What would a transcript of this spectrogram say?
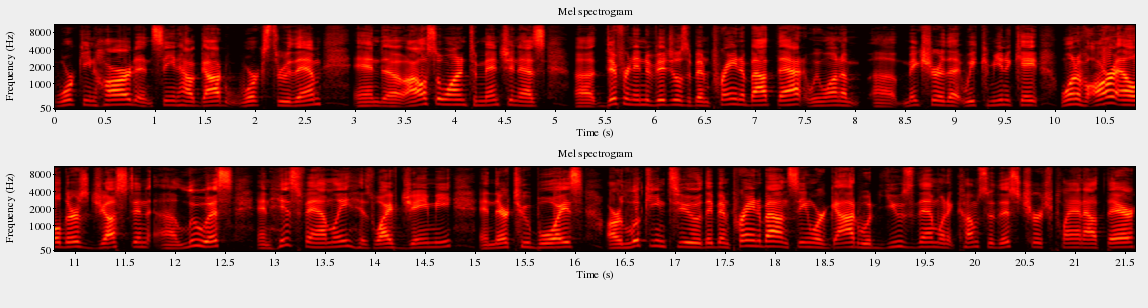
working hard and seeing how God works through them. And uh, I also wanted to mention, as uh, different individuals have been praying about that, we want to uh, make sure that we communicate. One of our elders, Justin uh, Lewis, and his family, his wife Jamie, and their two boys, are looking to, they've been praying about and seeing where God would use them when it comes to this church plan out there.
